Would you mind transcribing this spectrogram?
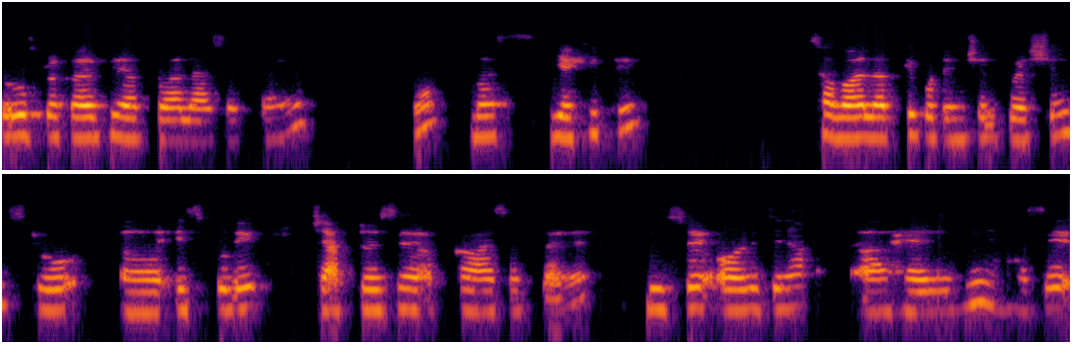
तो उस प्रकार भी आप सवाल आ सकता है। तो बस यही थे सवाल आपके पोटेंशियल क्वेश्चंस जो इस पूरे चैप्टर से आपका आ सकता है। दूसरे और इतना है नहीं। यहाँ से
